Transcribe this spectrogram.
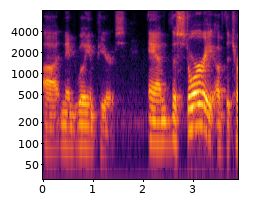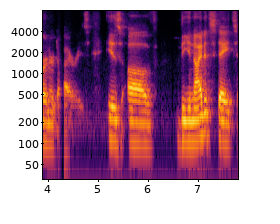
uh, named William Pierce, and the story of the Turner Diaries is of the United States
